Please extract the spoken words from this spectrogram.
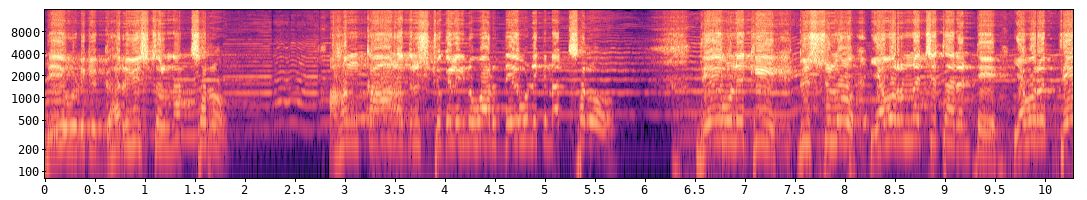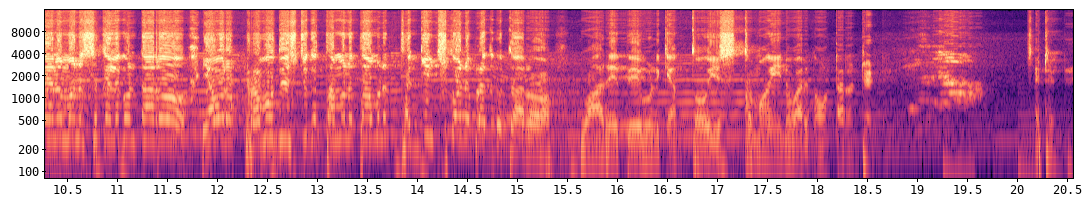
దేవుడికి గర్విష్ఠులు నచ్చరు. అహంకార దృష్టి కలిగిన వారు దేవునికి నచ్చరు. దేవునికి దృష్టిలో ఎవరు నచ్చుతారంటే ఎవరు దేన మనసు కలిగి ఉంటారో ఎవరు ప్రభు దృష్టికి తమను తామును తగ్గించుకొని బ్రతుకుతారో వారే దేవునికి ఎంతో ఇష్టమైన వారిగా ఉంటారంటండి ఎటండి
